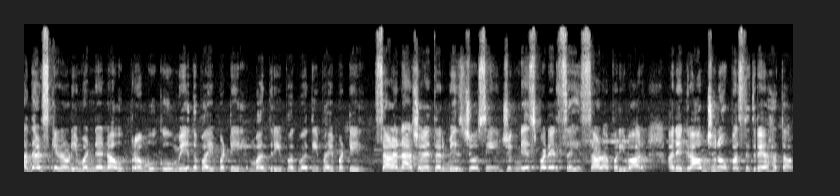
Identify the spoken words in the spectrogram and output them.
આદર્શ કેળવણી મંડળના ઉપપ્રમુખ ઉમેદભાઈ પટેલ, મંત્રી ભગવતીભાઈ પટેલ, શાળાના આચાર્ય ધર્મેશ જોશી જિજ્ઞેશ પટેલ સહિત શાળા પરિવાર અને ગ્રામજનો ઉપસ્થિત રહ્યા હતા.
